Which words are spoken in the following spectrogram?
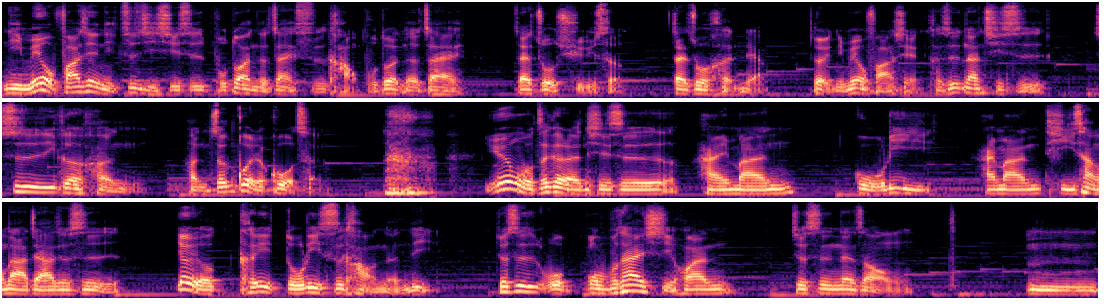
你没有发现你自己其实不断的在思考，不断的在在做取舍，在做衡量，对，你没有发现，可是那其实是一个很很珍贵的过程，因为我这个人其实还蛮鼓励，还蛮提倡大家就是要有可以独立思考能力，就是我我不太喜欢。就是那种，嗯，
